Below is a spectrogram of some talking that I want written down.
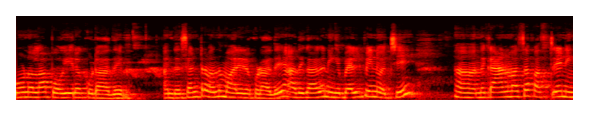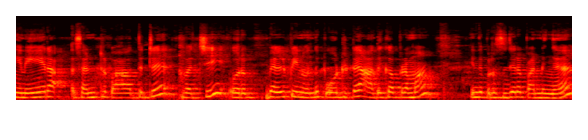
கோணெல்லாம் போயிடக்கூடாது. அந்த சென்டர் வந்து மாறிடக்கூடாது. அதுக்காக நீங்கள் பெல் பின் வச்சு அந்த கேன்வாஸை ஃபஸ்ட்டே நீங்கள் நேராக சென்டர் பார்த்துட்டு வச்சு ஒரு பெல் பின் வந்து போட்டுட்டு அதுக்கப்புறமா இந்த ப்ரொசீஜரை பண்ணுங்கள்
